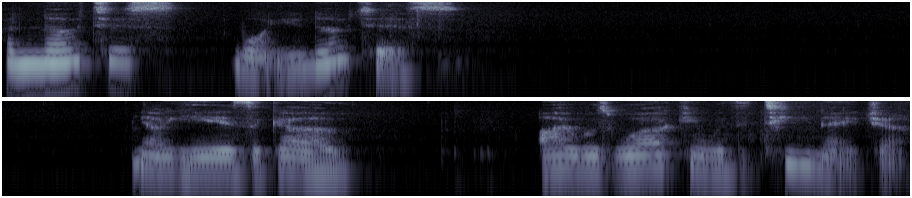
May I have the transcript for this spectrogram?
And notice what you notice. Now, years ago, I was working with a teenager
